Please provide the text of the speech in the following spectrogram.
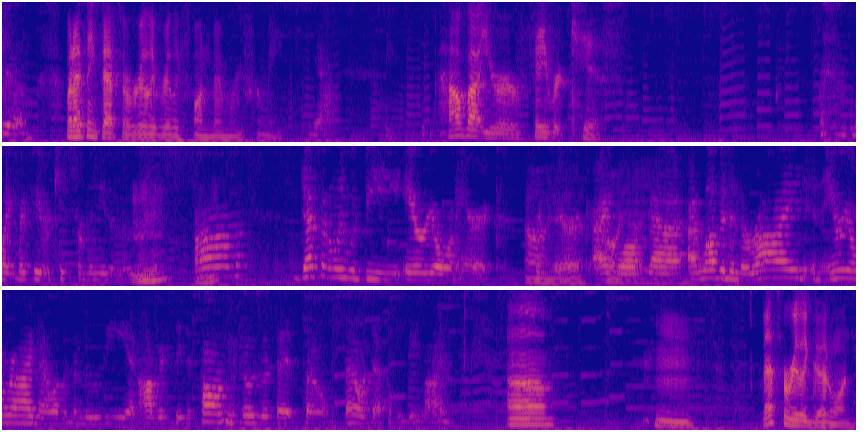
yeah But I think that's a really, really fun memory for me. yeah How about your favorite kiss? like my favorite kiss from any of the movies. mhm. Um, definitely would be Ariel and Eric, Oh, Prince yeah. Eric. I Oh, love yeah, that. yeah. I love it in the ride, in the Ariel ride, and I love it in the movie, and obviously the song that goes with it. So that would definitely be mine. Um, hmm, that's a really good one.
